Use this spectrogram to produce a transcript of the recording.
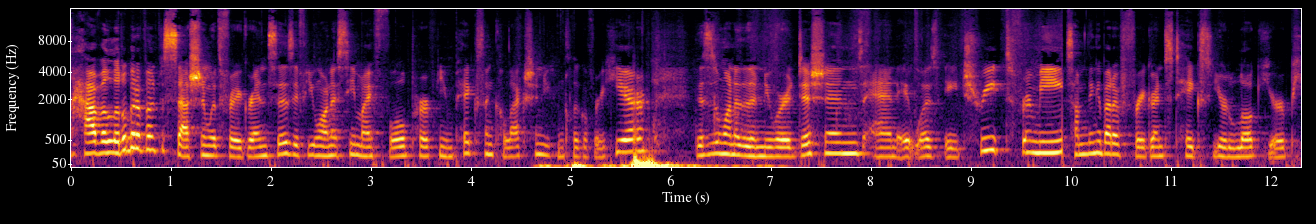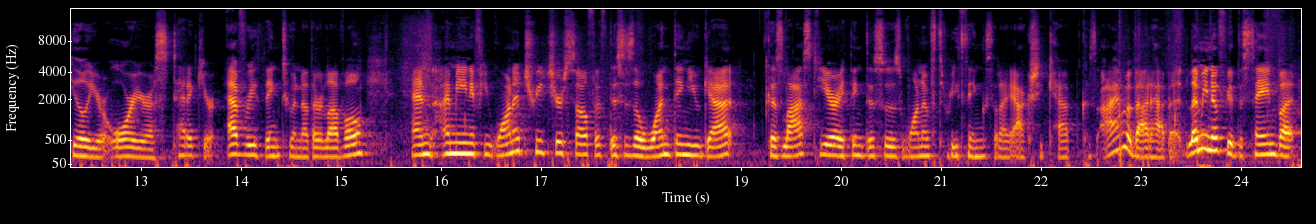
have a little bit of an obsession with fragrances. If you want to see my full perfume picks and collection, you can click over here. This is one of the newer additions and it was a treat for me. Something about a fragrance takes your look, your appeal, your aura, your aesthetic, your everything to another level. And I mean, if you want to treat yourself, if this is a one thing you get, because last year I think this was one of three things that I actually kept because I have a bad habit. Let me know if you're the same, but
